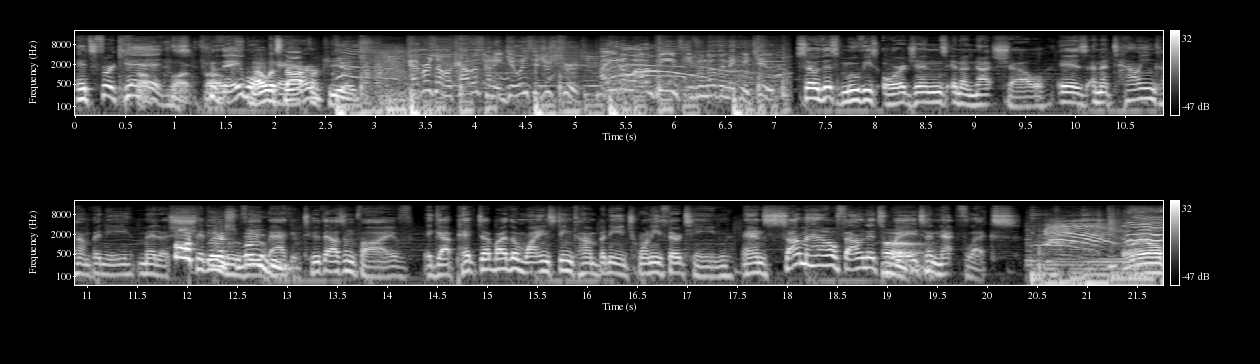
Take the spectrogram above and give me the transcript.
it's for kids. Fuck. They won't no, it's not for kids. Peppers, avocados, honeydew, and citrus fruit. I eat a lot of beans, even though they make me toot. So this movie's origins, in a nutshell, is an Italian company made a Fuck shitty movie, movie. back in 2005. It got picked up by the Weinstein Company in 2013, and somehow found its way oh. to Netflix. Well,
